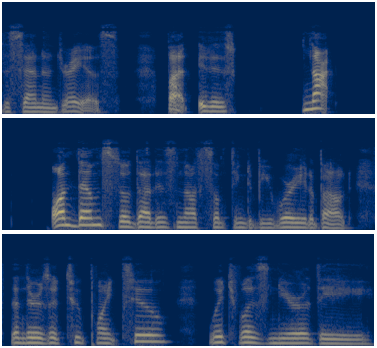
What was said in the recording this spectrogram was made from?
the San Andreas. But it is not on them, so that is not something to be worried about. Then there's a 2.2, which was near the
